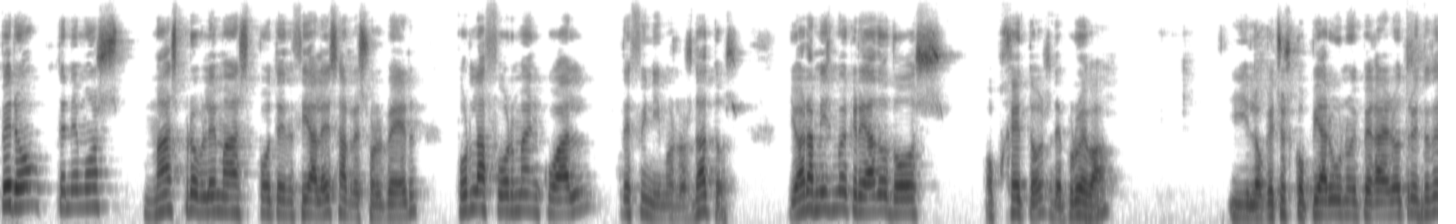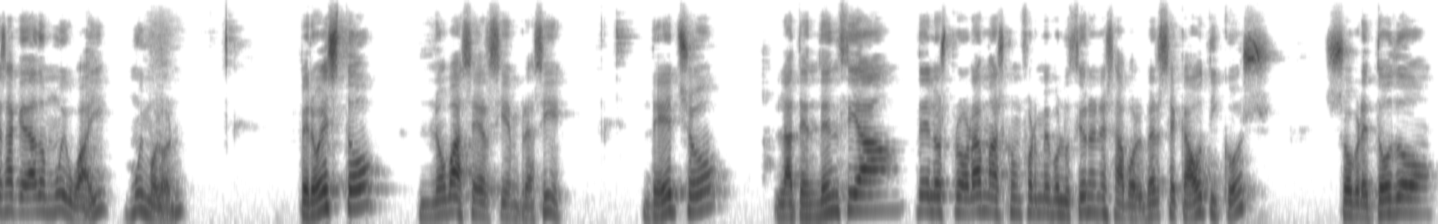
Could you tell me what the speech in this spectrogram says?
Pero tenemos más problemas potenciales a resolver por la forma en cual definimos los datos. Yo ahora mismo he creado dos objetos de prueba, y lo que he hecho es copiar uno y pegar el otro, entonces ha quedado muy guay, muy molón. Pero esto no va a ser siempre así. De hecho, la tendencia de los programas conforme evolucionan es a volverse caóticos, sobre todo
